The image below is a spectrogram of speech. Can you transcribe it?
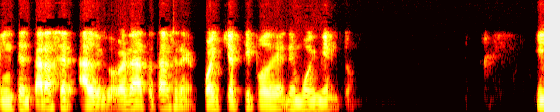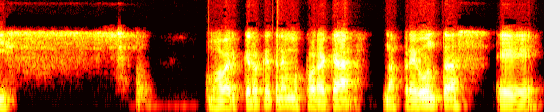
intentar hacer algo, ¿verdad? Tratar de hacer cualquier tipo de, movimiento. Y Vamos a ver, creo que tenemos por acá unas preguntas. Eh,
